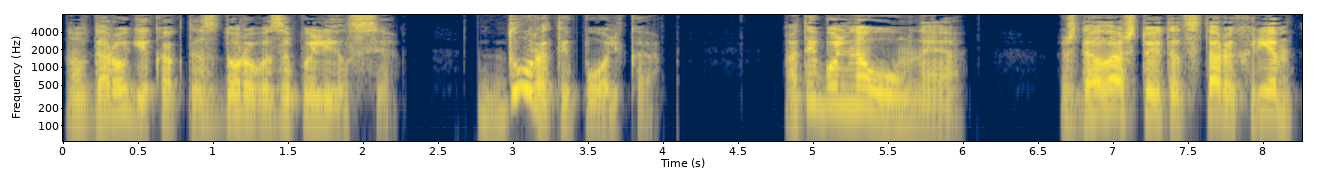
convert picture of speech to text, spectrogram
но в дороге как-то здорово запылился. Дура ты, Полька!» А ты больно умная. Ждала, что этот старый хрен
